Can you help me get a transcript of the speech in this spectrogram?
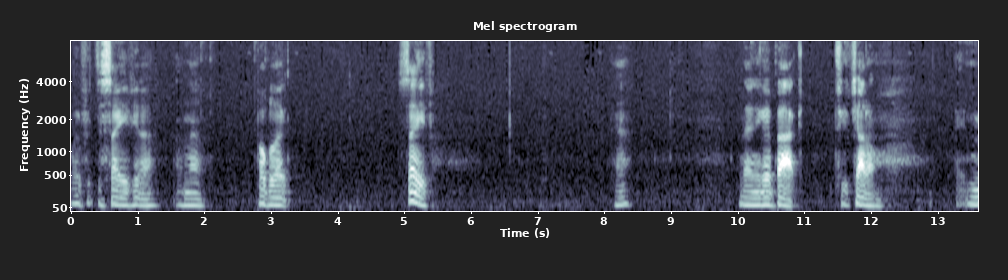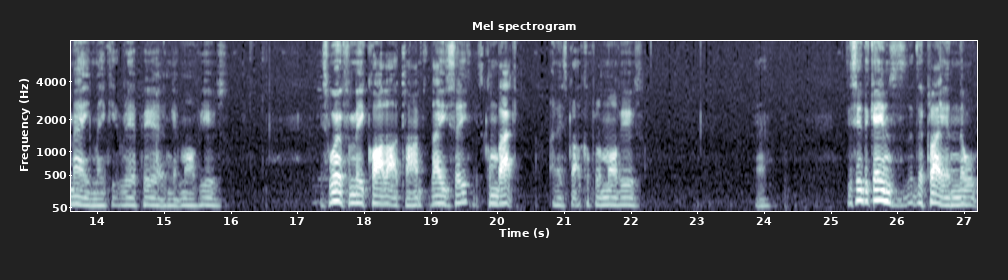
wait for it to save, you know, and then public, save. Yeah. And then you go back to your channel. It may make it reappear and get more views. It's worked for me quite a lot of times. There you see, it's come back and it's got a couple of more views. Yeah. You see the games that they play and the,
